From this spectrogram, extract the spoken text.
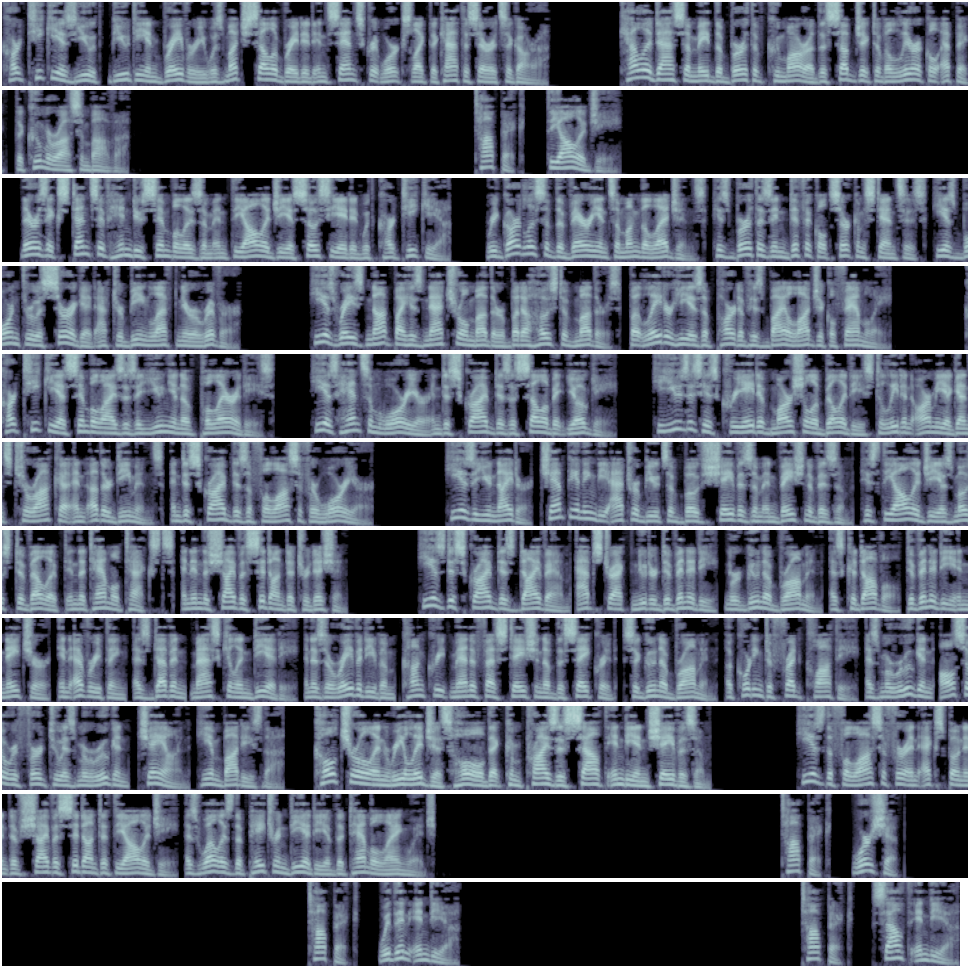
Kartikeya's youth, beauty and bravery was much celebrated in Sanskrit works like the Kathasaritsagara. Kalidasa made the birth of Kumara the subject of a lyrical epic, the Kumarasambhava. Theology There is extensive Hindu symbolism and theology associated with Kartikeya. Regardless of the variance among the legends, his birth is in difficult circumstances, he is born through a surrogate after being left near a river. He is raised not by his natural mother but a host of mothers, but later he is a part of his biological family. Kartikeya symbolizes a union of polarities. He is handsome warrior and described as a celibate yogi. He uses his creative martial abilities to lead an army against Charaka and other demons, and described as a philosopher warrior. He is a uniter, championing the attributes of both Shaivism and Vaishnavism. His theology is most developed in the Tamil texts, and in the Shaiva Siddhanta tradition. He is described as Daivam abstract neuter divinity, Nirguna Brahman, as Kadaval divinity in nature, in everything, as Devan masculine deity, and as Aravadevam concrete manifestation of the sacred, Saguna Brahman. According to Fred Clothey, as Murugan also referred to as Murugan, Chayan, he embodies the cultural and religious whole that comprises South Indian Shaivism. He is the philosopher and exponent of Shaiva Siddhanta theology, as well as the patron deity of the Tamil language. Worship Within India South India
